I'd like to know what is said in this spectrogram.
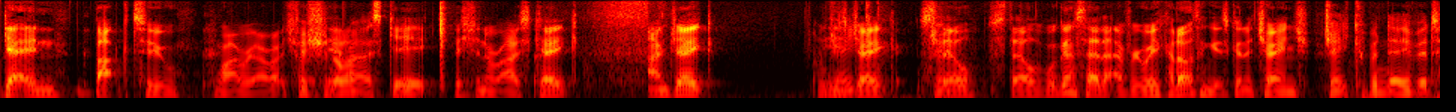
getting back to why we are actually Fish and a rice cake. Fish and a rice cake. I'm Jake. I'm He's Jake. Jake. Still, still. We're going to say that every week. I don't think it's going to change. Jacob and David.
